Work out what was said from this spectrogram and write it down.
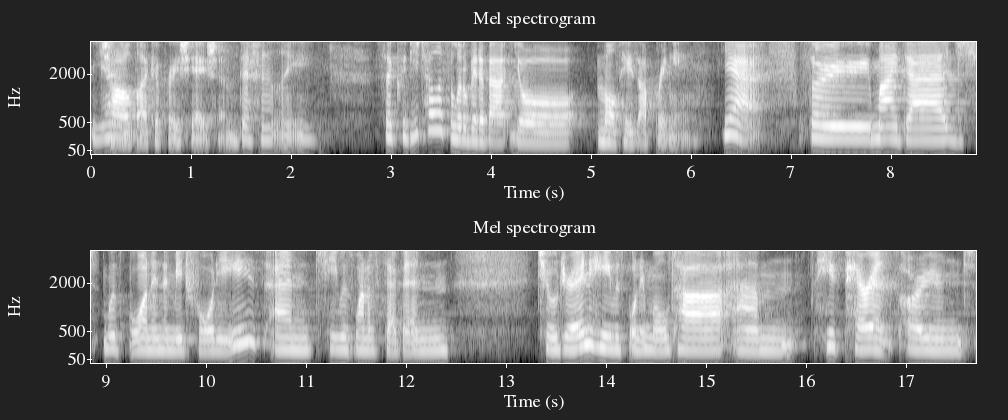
Yeah. childlike appreciation. definitely. So, could you tell us a little bit about your Maltese upbringing? Yeah. So my dad was born in the mid 40s and he was one of seven children. He was born in Malta. Um, his parents owned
